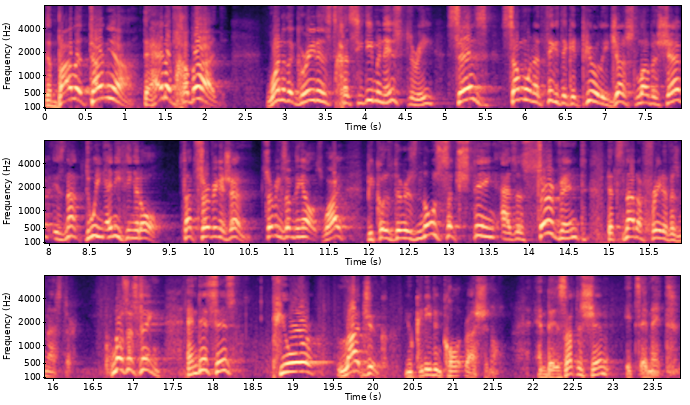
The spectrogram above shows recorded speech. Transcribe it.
the Baal HaTanya, the head of Chabad, one of the greatest Hasidim in history, says someone that thinks they could purely just love Hashem is not doing anything at all. It's not serving Hashem, serving something else. Why? Because there is no such thing as a servant that's not afraid of his master. No such thing. And this is pure logic. You could even call it rational. And Be'ezrat Hashem, it's emet.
